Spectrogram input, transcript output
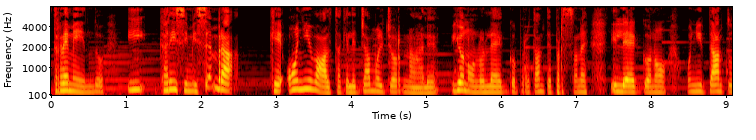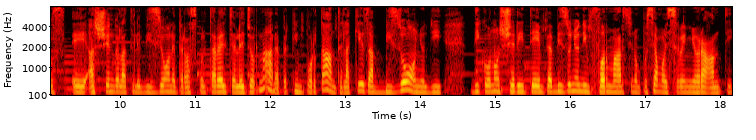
tremendo. I, carissimi, sembra che ogni volta che leggiamo il giornale, io non lo leggo, però tante persone li leggono, ogni tanto eh, accendo la televisione per ascoltare il telegiornale perché è importante, la Chiesa ha bisogno di, di conoscere i tempi, ha bisogno di informarsi, non possiamo essere ignoranti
